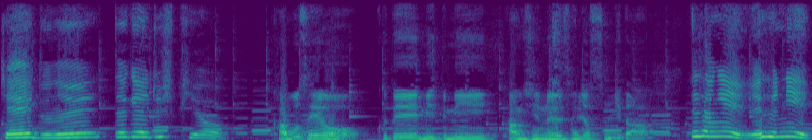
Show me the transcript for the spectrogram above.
제 눈을 뜨게 해주십시오. 가보세요. 그대의 믿음이 당신을 살렸습니다. 세상에, 예수님,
